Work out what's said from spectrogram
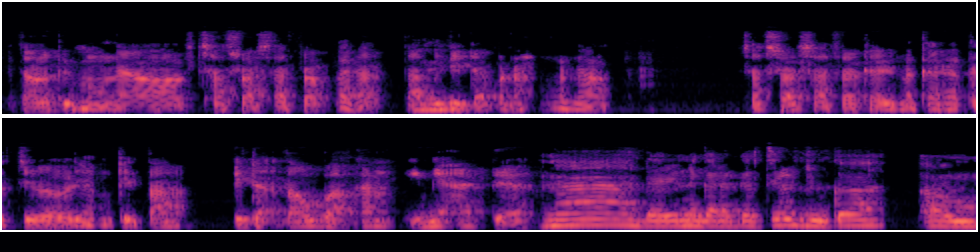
kita lebih mengenal sastra-sastra Barat tapi Hmm. tidak pernah mengenal sastra-sastra dari negara kecil yang kita tidak tahu bahkan ini ada Nah, dari negara kecil juga em,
